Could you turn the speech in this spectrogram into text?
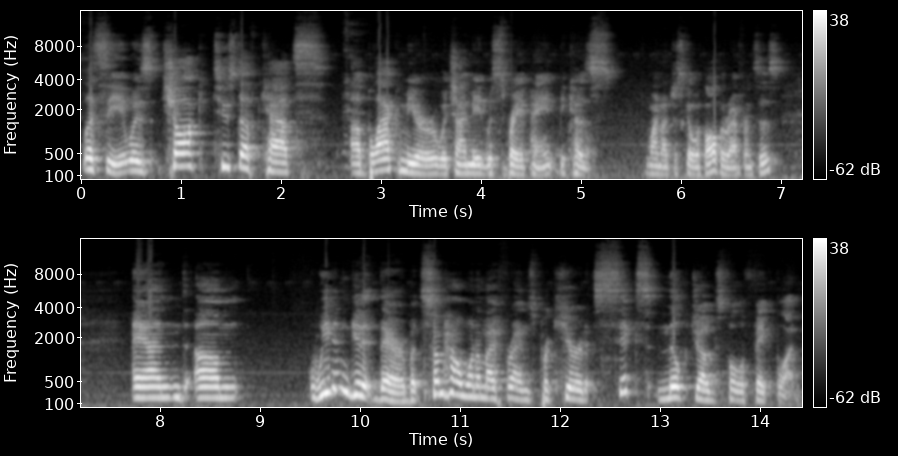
let's see. It was chalk, two stuffed cats, a black mirror, which I made with spray paint because why not just go with all the references? And um, we didn't get it there, but somehow one of my friends procured six milk jugs full of fake blood.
